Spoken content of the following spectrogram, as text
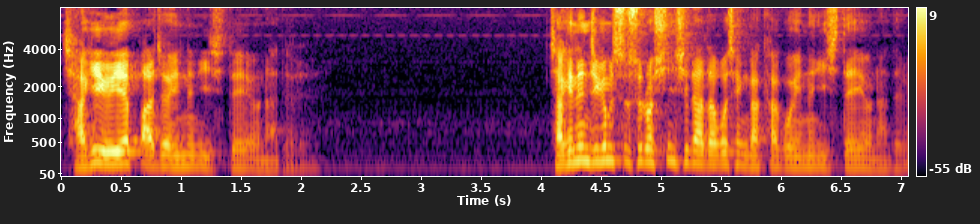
자기 의에 빠져 있는 이 시대의 요나들, 자기는 지금 스스로 신실하다고 생각하고 있는 이 시대의 요나들,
